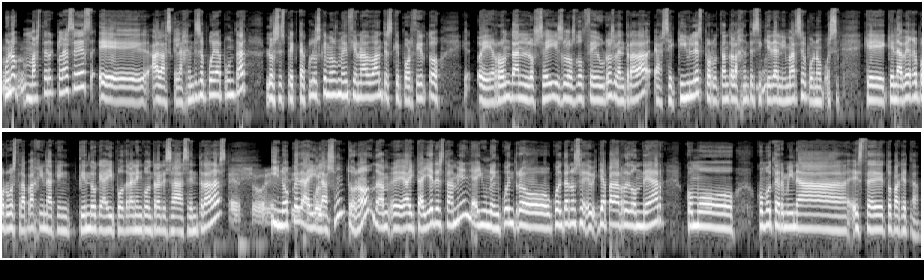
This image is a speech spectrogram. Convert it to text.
Bueno, masterclasses eh, a las que la gente se puede apuntar, los espectáculos que hemos mencionado antes, que por cierto eh, rondan los 6, los 12 euros la entrada, asequibles, por lo tanto la gente si quiere animarse, bueno, pues que, que navegue por vuestra página, que entiendo que ahí podrán encontrar esas entradas. y no queda ahí el asunto, ¿no? Eh, hay talleres también y hay un encuentro. Cuéntanos eh, ya para redondear cómo, cómo termina este topaqueta.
